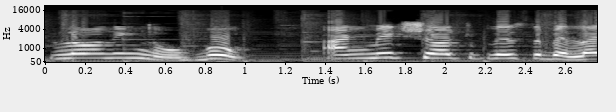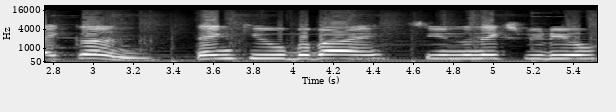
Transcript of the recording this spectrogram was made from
Learning Notebook and make sure to press the bell icon. Thank you. Bye-bye. See you in the next video.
